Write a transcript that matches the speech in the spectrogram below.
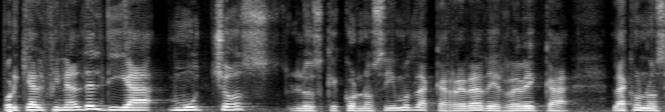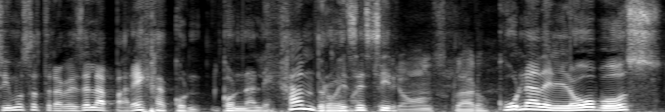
porque al final del día muchos, los que conocimos la carrera de Rebeca, la conocimos a través de la pareja con, con Alejandro, es decir, Jones, claro. Cuna de Lobos,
